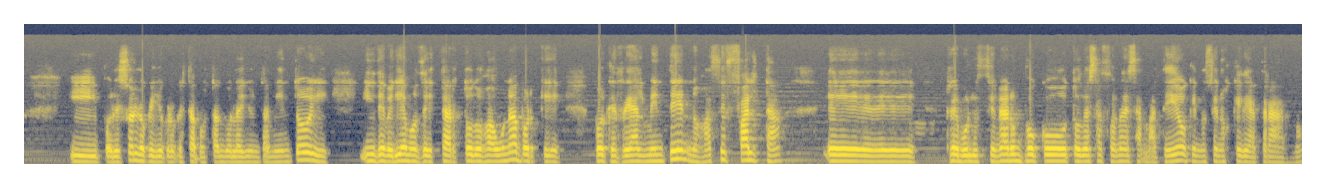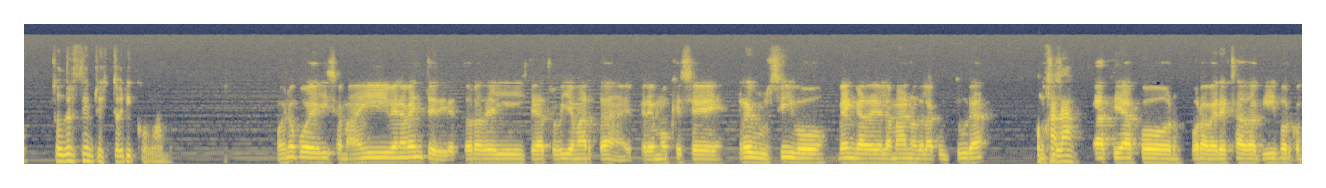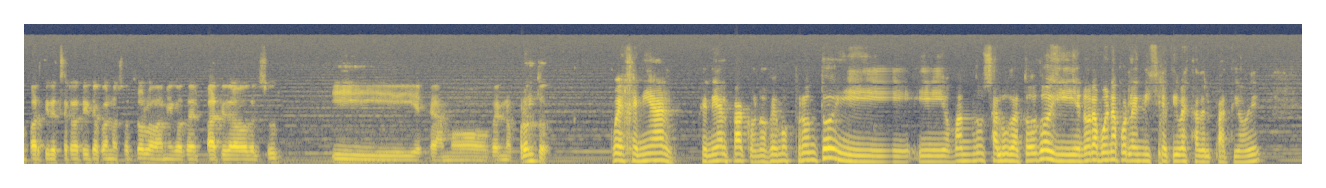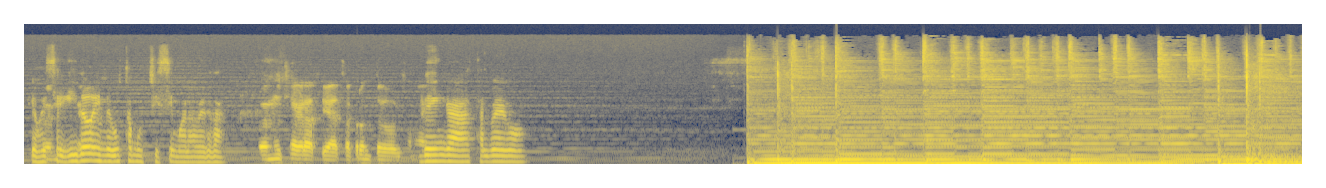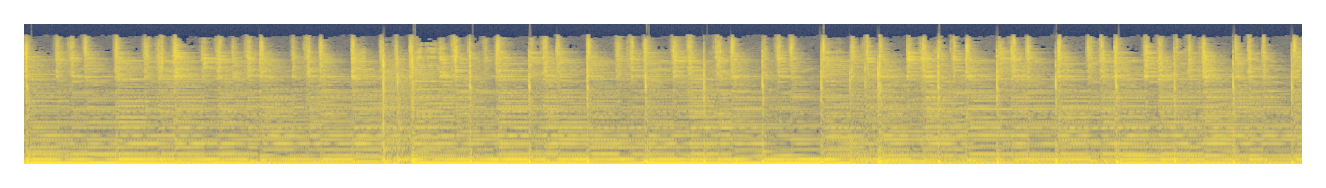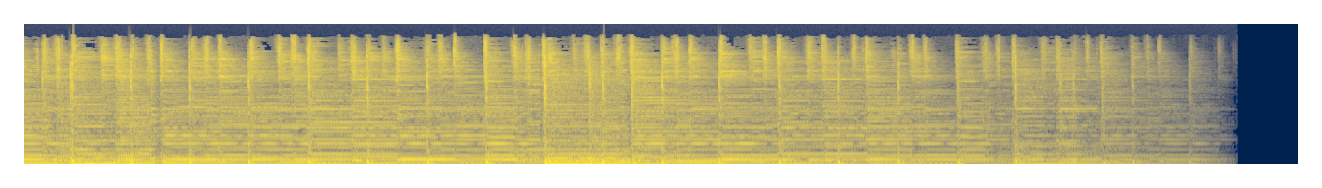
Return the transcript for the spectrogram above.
y por eso es lo que yo creo que está apostando el ayuntamiento y, deberíamos de estar todos a una porque, porque realmente nos hace falta eh, revolucionar un poco toda esa zona de San Mateo, que no se nos quede atrás, ¿no? Todo el centro histórico, vamos. Bueno, pues Isamay Benavente, directora del Teatro Villa Marta, esperemos que ese revulsivo venga de la mano de la cultura. Ojalá. gracias por, por haber estado aquí, por compartir este ratito con nosotros, los amigos del Patio de la Voz del Sur y esperamos vernos pronto. Pues genial, genial Paco, nos vemos pronto y, os mando un saludo a todos y enhorabuena por la iniciativa esta del patio, ¿eh? que os he pues seguido y me gusta muchísimo, la verdad. Pues muchas gracias, hasta pronto. Venga, hasta luego.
